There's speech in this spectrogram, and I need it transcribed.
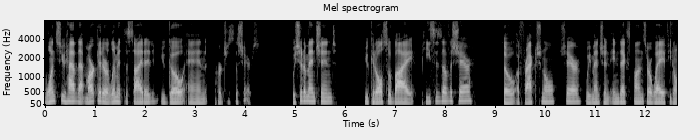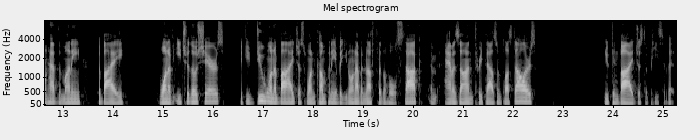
once you have that market or limit decided, you go and purchase the shares. We should have mentioned you could also buy pieces of a share, so a fractional share. We mentioned index funds are a way if you don't have the money to buy one of each of those shares. If you do want to buy just one company, but you don't have enough for the whole stock, um, Amazon, 3000 plus dollars, you can buy just a piece of it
